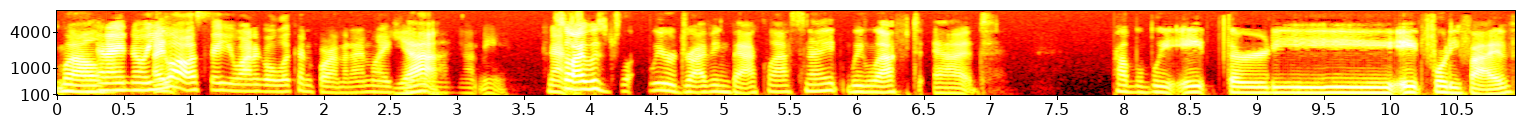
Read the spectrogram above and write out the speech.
Well, and I know you I- always say you want to go looking for him, and I'm like, Yeah. no, not me. Not so me. I was we were driving back last night. We left at probably 8.30, 8.45,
